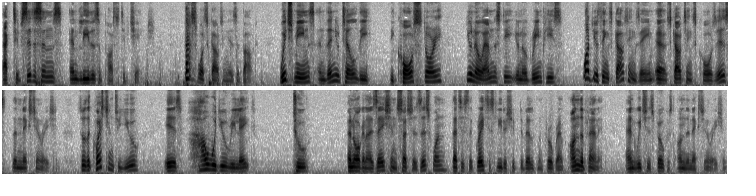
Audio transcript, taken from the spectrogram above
active citizens and leaders of positive change. That's what scouting is about. Which means, and then you tell the, the core story, you know Amnesty, you know Greenpeace. What do you think scouting's aim, uh, scouting's cause is? The next generation. So the question to you is, how would you relate to an organization such as this one that is the greatest leadership development program on the planet and which is focused on the next generation.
